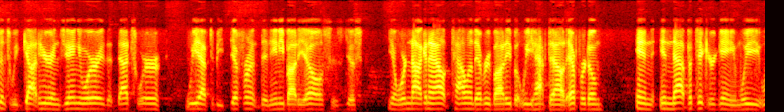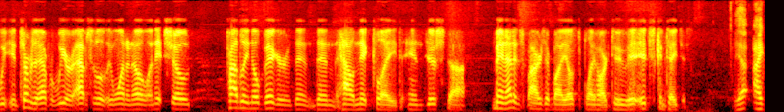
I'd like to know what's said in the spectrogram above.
since we got here in January. That that's where we have to be different than anybody else. Is just you know we're not going to out talent everybody, but we have to out effort them. And in that particular game, we, we in terms of effort, we are absolutely one and zero, oh, and it showed probably no bigger than than how Nick played, and just uh, man, that inspires everybody else to play hard too. It, it's contagious. Yeah, I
